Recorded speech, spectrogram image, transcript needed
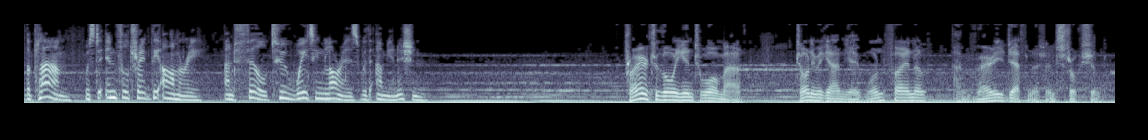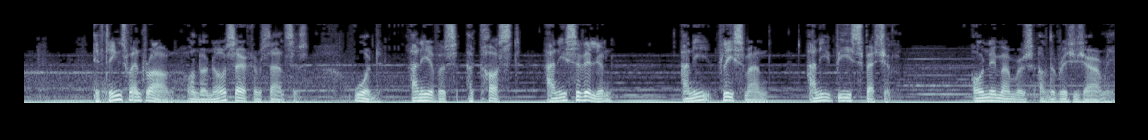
The plan was to infiltrate the armory and fill two waiting lorries with ammunition. Prior to going into Omagh, Tony Magan gave one final and very definite instruction. If things went wrong, under no circumstances would any of us accost any civilian, any policeman, any B special, only members of the British Army.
